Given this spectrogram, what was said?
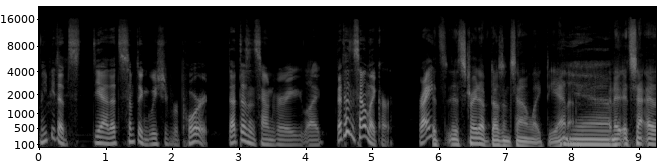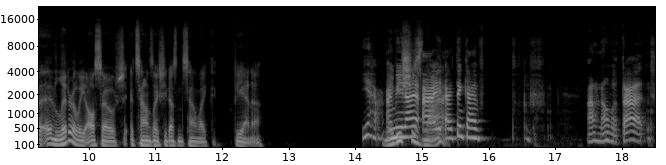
Maybe that's yeah, that's something we should report. That doesn't sound very like that doesn't sound like her, right? It's it straight up doesn't sound like Deanna. Yeah. And it, it's uh, and literally also it sounds like she doesn't sound like Deanna. Yeah, I Maybe mean, I, she's not. I, I think I have. I don't know about that.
